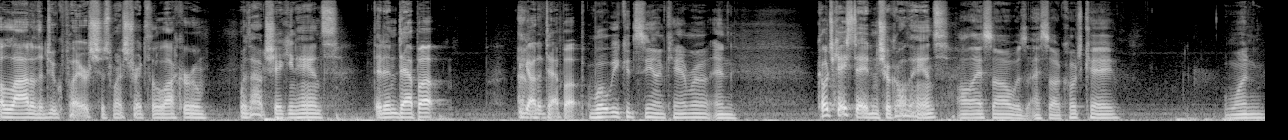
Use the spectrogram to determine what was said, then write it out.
a lot of the Duke players just went straight to the locker room without shaking hands. They didn't dap up. You Um, got to dap up. What we could see on camera, and Coach K stayed and shook all the hands. all I saw was I saw Coach K, one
